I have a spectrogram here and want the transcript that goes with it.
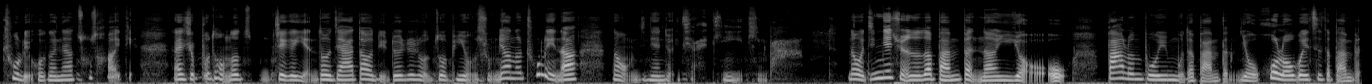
处理会更加粗糙一点。但是，不同的这个演奏家到底对这首作品有什么样的处理呢？那我们今天就一起来听一听吧。那我今天选择的版本呢，有巴伦博伊姆的版本，有霍罗维兹的版本，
